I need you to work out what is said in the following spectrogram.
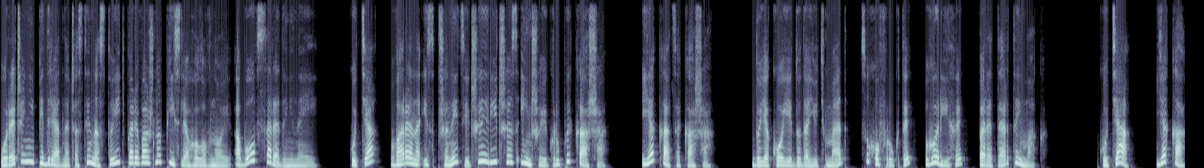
У реченні підрядна частина стоїть переважно після головної або всередині неї. Куття варена із пшениці чи рідше з іншої крупи каша. Яка це каша? До якої додають мед, сухофрукти, горіхи, перетертий мак. Куття яка?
